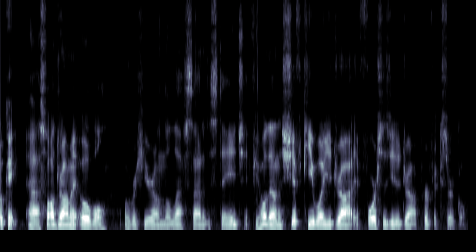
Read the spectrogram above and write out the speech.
Okay, uh, so I'll draw my oval over here on the left side of the stage. If you hold down the shift key while you draw it, it forces you to draw a perfect circle.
